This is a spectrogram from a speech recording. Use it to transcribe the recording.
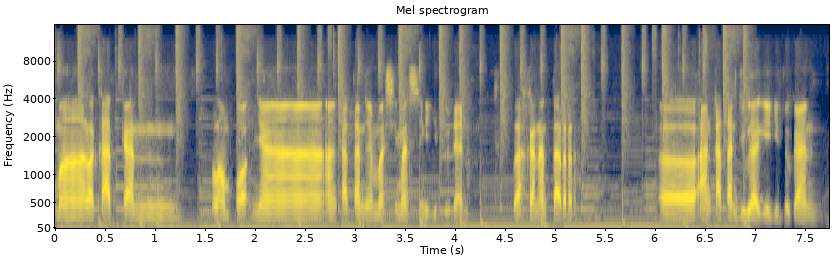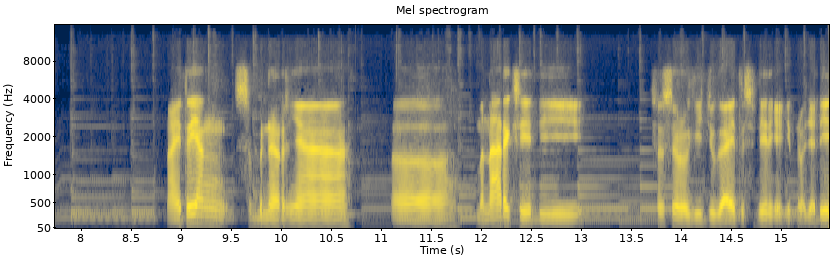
melekatkan kelompoknya angkatannya masing-masing gitu dan bahkan antar uh, angkatan juga gitu kan. Nah itu yang sebenarnya uh, menarik sih di sosiologi juga itu sendiri kayak gitu. Jadi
